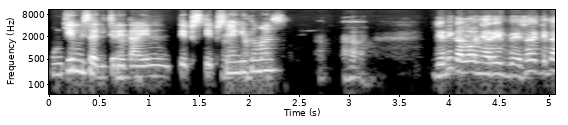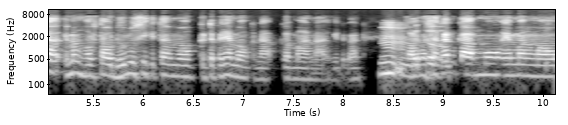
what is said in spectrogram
Mungkin bisa diceritain tips-tipsnya gitu Mas? Jadi kalau nyari biasa kita emang harus tahu dulu sih kita mau ke depannya mau kena ke mana gitu kan. Mm, kalau misalkan kamu emang mau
